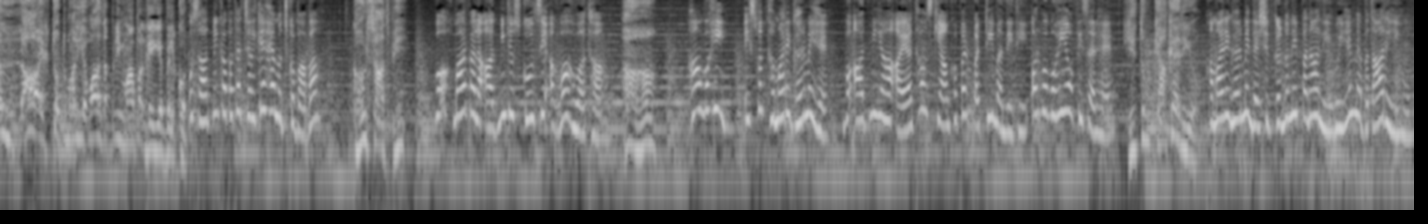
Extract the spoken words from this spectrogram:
अल्लाह एक तो तुम्हारी आवाज़ अपनी माँ पर गई है बिल्कुल। उस आदमी का पता चल गया है मुझको बाबा। कौन सा आदमी? वो अखबार वाला आदमी जो स्कूल से अगवा हुआ था। हाँ हाँ। हाँ वही इस वक्त हमारे घर में है। वो आदमी यहाँ आया था उसकी आँखों पर पट्टी बंधी थी और वो वही ऑफिसर है। ये तुम क्या कह रही हो? हमारे घर में दहशत गर्दों ने पनाह ली हुई है मैं बता रही हूँ।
